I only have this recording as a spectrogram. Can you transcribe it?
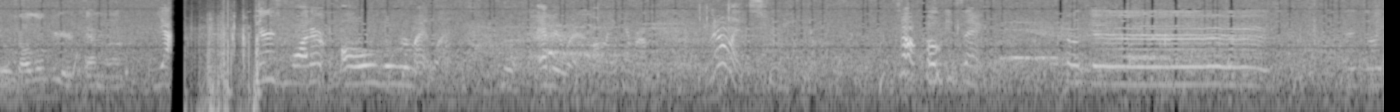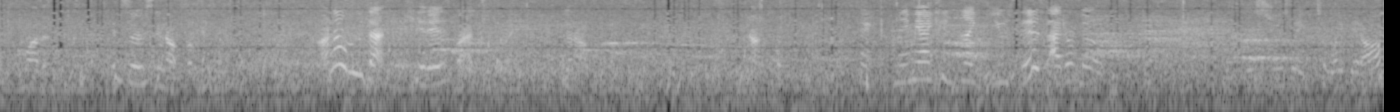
It was all over your camera. Yeah. There's water all over my lens. Well, everywhere on my camera. Even on my screen. It's not focusing. Focus. There's like water. It's seriously not focusing. I don't know who that kid is, but I'm just gonna get out. No. Okay, maybe I could like use this. I don't know. Let's just wait to wipe it off.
